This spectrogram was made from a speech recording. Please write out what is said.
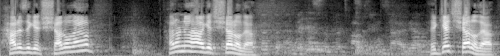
how does it get shuttled out? I don't know how it gets shuttled out. That's the end of it, the, the top inside, yeah. It gets shuttled out.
